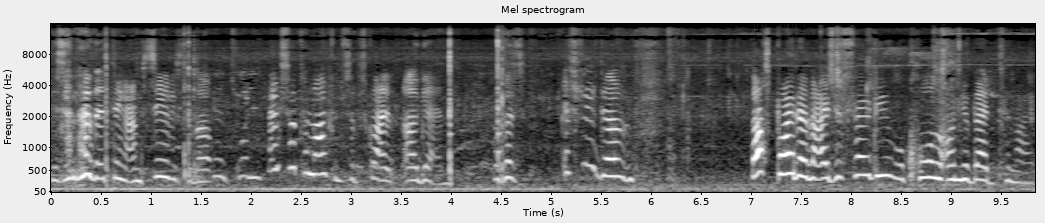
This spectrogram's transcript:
there's another thing I'm serious about. Make sure to like and subscribe again. Because if you don't, that spider that I just showed you will crawl on your bed tonight.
